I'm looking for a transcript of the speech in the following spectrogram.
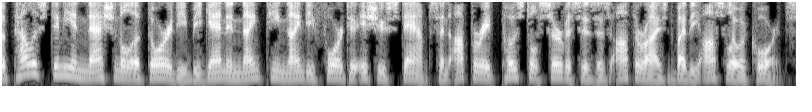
The Palestinian National Authority began in 1994 to issue stamps and operate postal services as authorized by the Oslo Accords.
